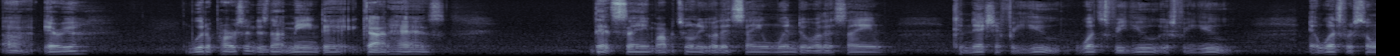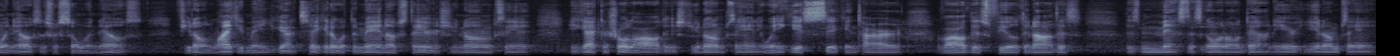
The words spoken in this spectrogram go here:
uh, area with a person does not mean that God has that same opportunity or that same window or that same connection for you. What's for you is for you. And what's for someone else is for someone else. If you don't like it, man, you got to take it up with the man upstairs. You know what I'm saying? He got control of all this. You know what I'm saying? And when he gets sick and tired of all this filth and all this this mess that's going on down here, you know what I'm saying?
